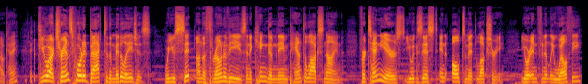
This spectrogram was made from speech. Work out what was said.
Okay. you are transported back to the Middle Ages, where you sit on the throne of ease in a kingdom named Pantalox Nine. For 10 years, you exist in ultimate luxury. You are infinitely wealthy.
